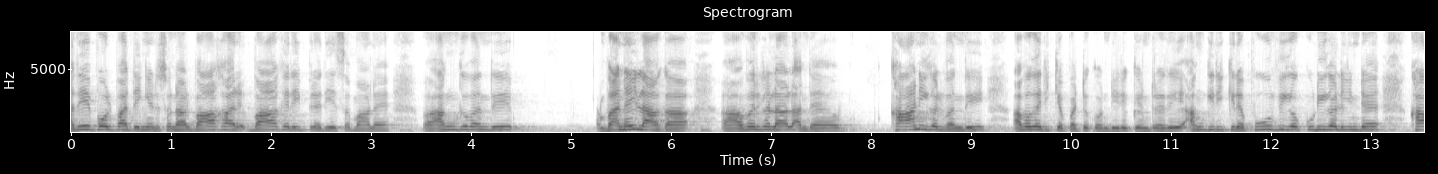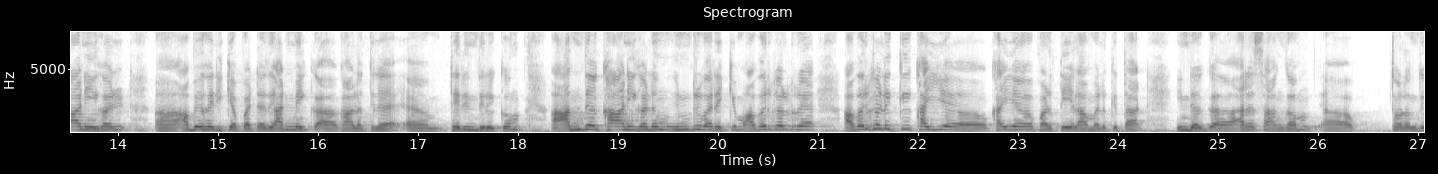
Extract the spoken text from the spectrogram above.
அதே போல் பார்த்தீங்கன்னு சொன்னால் வாகாரை வாகரை பிரதேசமான அங்கு வந்து வனைலாகா அவர்களால் அந்த காணிகள் வந்து அபகரிக்கப்பட்டு கொண்டிருக்கின்றது அங்கிருக்கிற பூர்வீக குடிகளின் காணிகள் அபகரிக்கப்பட்டது அண்மை காலத்தில் தெரிந்திருக்கும். அந்த காணிகளும் இன்று வரைக்கும் அவர்கள் அவர்களுக்கு கைய கையப்படுத்த இயலாமலுக்கு தான் இந்த க- அரசாங்கம் தொடர்ந்து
